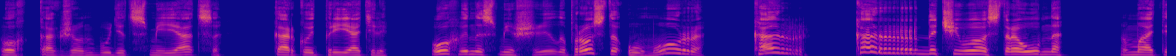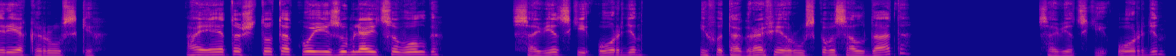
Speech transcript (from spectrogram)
Ох, как же он будет смеяться, — каркают приятели. Ох, и насмешила, просто умора. Кар, кар, до чего остроумно, мать рек русских. А это что такое, изумляется Волга? Советский орден и фотография русского солдата? Советский орден?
